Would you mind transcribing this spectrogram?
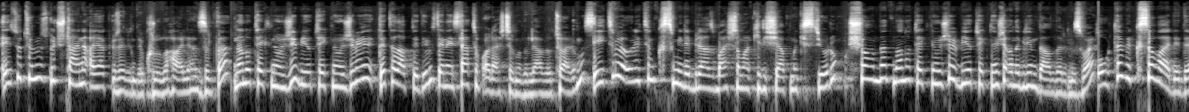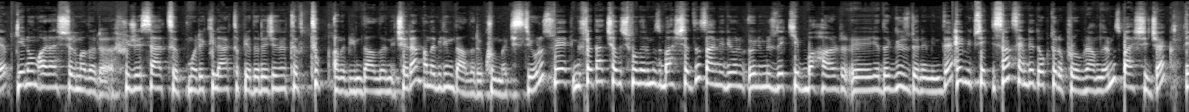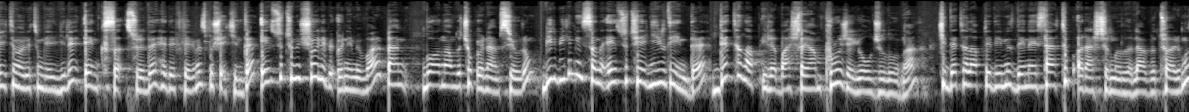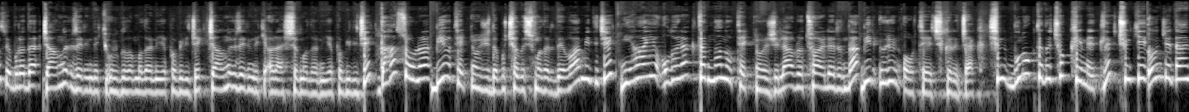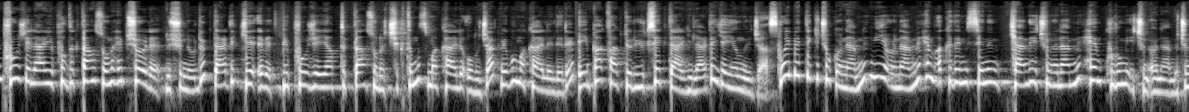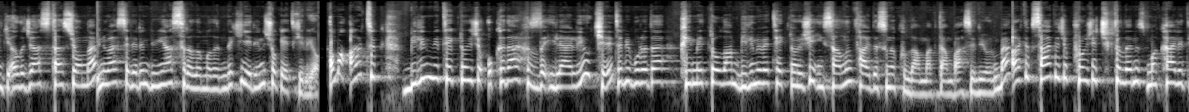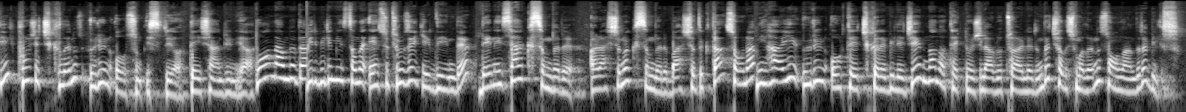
Enstitümüz 3 tane ayak üzerinde kurulu hali hazırda. Nanoteknoloji, biyoteknoloji ve Data Lab dediğimiz deneysel tıp araştırmaları laboratuvarımız. Eğitim ve öğretim kısmı ile biraz başlamak, giriş yapmak istiyorum. Şu anda nanoteknoloji ve biyoteknoloji anabilim dallarımız var. Orta ve kısa vadede genom araştırmaları, hücresel tıp, moleküler tıp ya da rejeneratif tıp anabilim dallarını içeren anabilim dalları kurmak istiyoruz ve müfredat çalışmalarımız başladı. Zannediyorum önümüzdeki bahar e, ya da güz döneminde hem yüksek lisans hem de doktora programlarımız başlayacak. Eğitim öğretimle ilgili en kısa sürede hedeflerimiz bu şekilde. Enstitünün şöyle bir önemi var. Ben bu anlamda çok önemsiyorum. Bir bilim insanı enstitüye girdiğinde Data Lab ile başlayan proje yolculuğuna ki Data Lab dediğimiz deneysel tıp araştırmaları laboratuvarımız ve burada canlı üzerindeki uygulamalarını yapabilecek, canlı üzerindeki araştırmalarını yapabilecek. Daha sonra biyoteknolojide bu çalışmaları devam edecek. Nihai olarak da nanoteknoloji laboratuvarlarında bir ürün ortaya çıkaracak. Şimdi bu noktada çok kıymetli. Çünkü önceden projeler yapıldıktan sonra hep şöyle düşünürdük. Derdik ki evet bir proje yaptıktan sonra çıktığımız makale olacak ve bu makaleleri impact faktörü yüksek dergilerde yayınlayacağız. Bu elbette ki çok önemli. Niye önemli? Hem akademisyenin kendi için önemli hem kurumu için önemli. Çünkü alacağı stasyonlar üniversitelerin dünya sıralamalarındaki yerini çok etkiliyor. Bilim ve teknoloji o kadar hızlı ilerliyor ki tabi burada kıymetli olan bilimi ve teknoloji insanlığın faydasına kullanmaktan bahsediyorum ben. Artık sadece proje çıktılarınız makale değil, proje çıktılarınız ürün olsun istiyor değişen dünya. Bu anlamda da bir bilim insanı enstitümüze girdiğinde deneysel kısımları, araştırma kısımları başladıktan sonra nihai ürün ortaya çıkarabileceği nanoteknoloji laboratuvarlarında çalışmalarını sonlandırabilir.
